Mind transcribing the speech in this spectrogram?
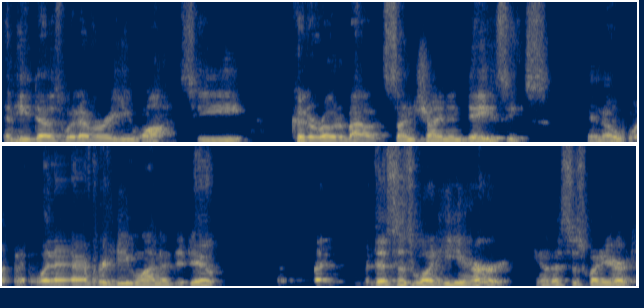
and he does whatever he wants. He could have wrote about sunshine and daisies, you know, whatever he wanted to do. But, but this is what he heard. You know, this is what he heard,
